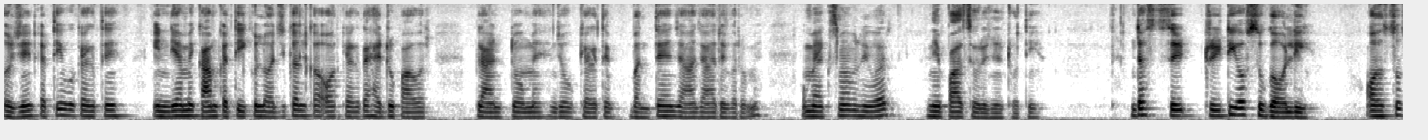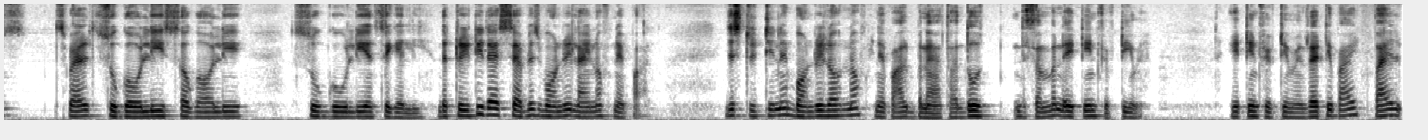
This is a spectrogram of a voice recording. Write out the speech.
ओरिजिनेट करती हैं, वो क्या कहते हैं? इंडिया में काम करती इकोलॉजिकल का और क्या कहते हैं हाइड्रो पावर प्लांटों में जो क्या कहते हैं बनते हैं जहाँ जहाँ रिवरों में, वो मैक्सिमम रिवर नेपाल से ओरिजिनेट होती हैं। The treaty of Sugauli also spelled Sugauli Sagauli Sugoli and Segowlee the treaty the establish boundary line of Nepal जिस ट्रीटी ने बाउंड्री लाइन ऑफ़ नेपाल बनाया था दो दिसंबर 1850 में। 1850 में ratified by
